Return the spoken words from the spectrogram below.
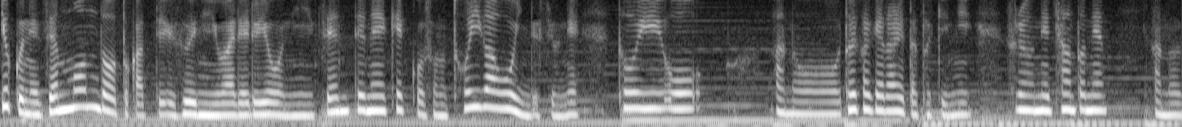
よくね禅問答とかっていう風に言われるように禅ってね結構その問いが多いんですよね問いをあの問いかけられた時にそれをねちゃんとねあの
